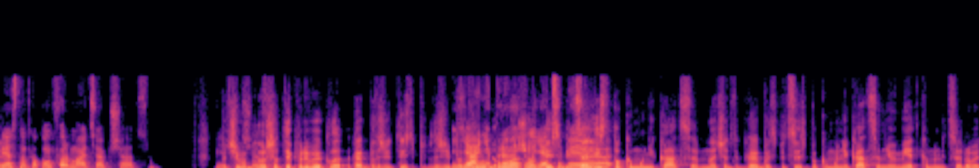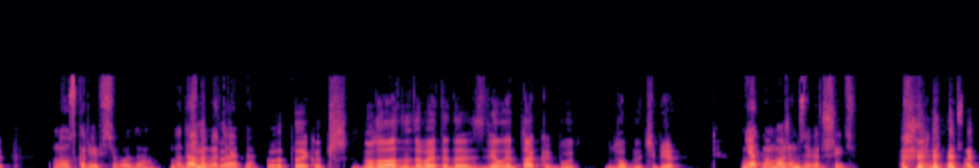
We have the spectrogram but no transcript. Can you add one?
неинтересно в таком формате общаться, Почему? Потому что ты привыкла... Как, подожди, ты, подожди, Я не привыкла, прочего, я ты специалист тебе, по коммуникациям. Значит, как бы специалист по коммуникациям не умеет коммуницировать? Ну, скорее всего, да, на данном так вот, этапе. вот так вот. Ну да ладно, давай тогда сделаем так, как будет удобно тебе. Нет, мы можем завершить? Я не хочу.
